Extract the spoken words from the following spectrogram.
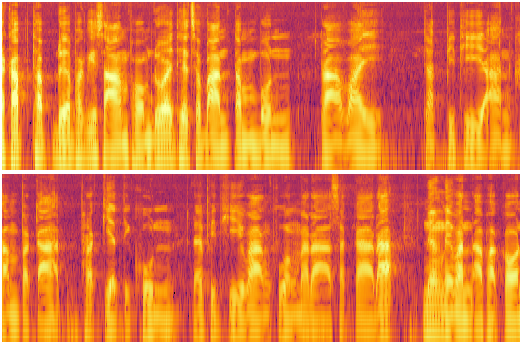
นะครับทัพเรือภาคที่ 3 พร้อมด้วยเทศบาลตำบลราวัย จัดพิธีอ่านคำประกาศพระเกียรติคุณ และพิธีวางพวงมาลาสักการะ เนื่องในวันอาภากร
